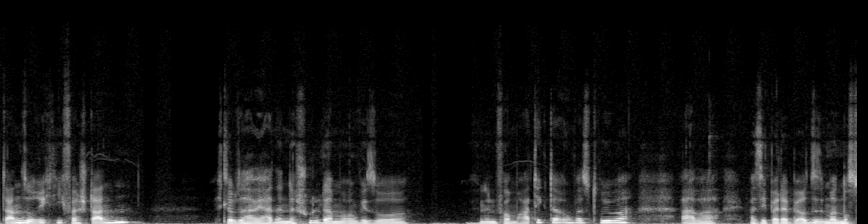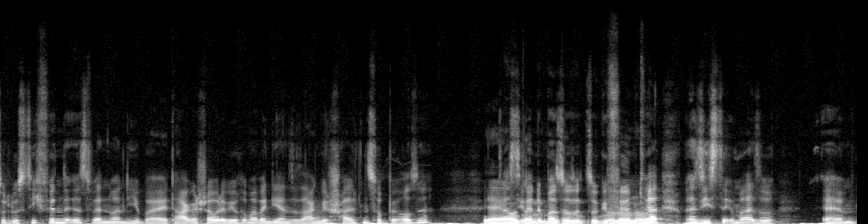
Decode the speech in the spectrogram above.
dann so richtig verstanden. Ich glaube, wir hatten in der Schule da mal irgendwie so in Informatik da irgendwas drüber. Aber was ich bei der Börse immer noch so lustig finde, ist, wenn man hier bei Tagesschau oder wie auch immer, wenn die dann so sagen, wir schalten zur Börse, ja, dass die dann, immer so, so no, no, gefilmt no. werden. Und dann siehst du immer so ähm,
